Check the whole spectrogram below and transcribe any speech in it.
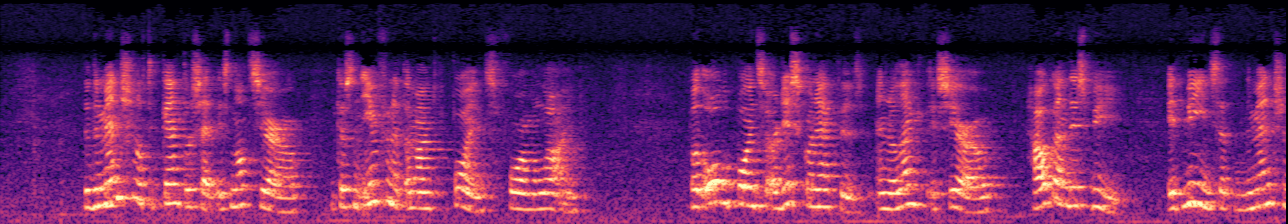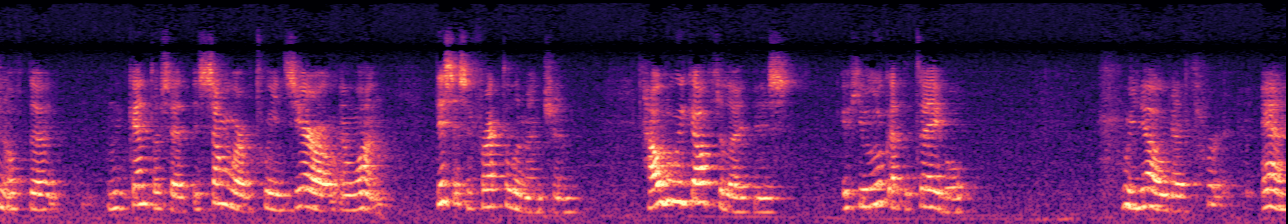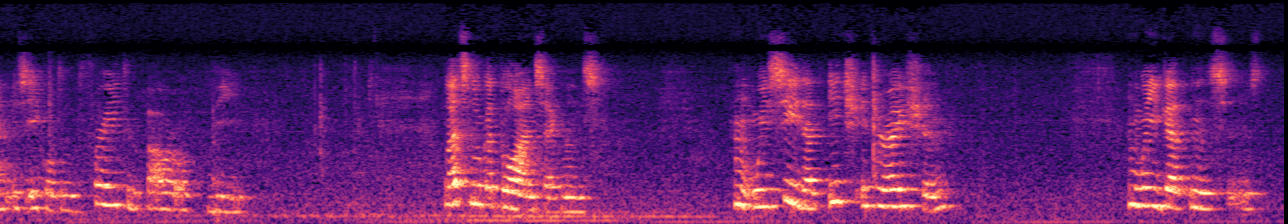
The dimension of the Cantor set is not zero, because an infinite amount of points form a line. But all the points are disconnected, and the length is zero. How can this be? It means that the dimension of the Cantor set is somewhere between 0 and 1. This is a fractal dimension. How do we calculate this? If you look at the table, we know that n is equal to 3 to the power of d. Let's look at the line segments. Hmm, we see that each iteration we get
